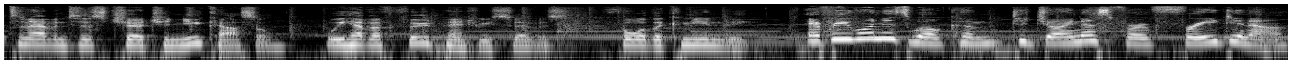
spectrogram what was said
Hamilton Adventist Church in Newcastle, we have a food pantry service for the community. Everyone is welcome to join us for a free dinner.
